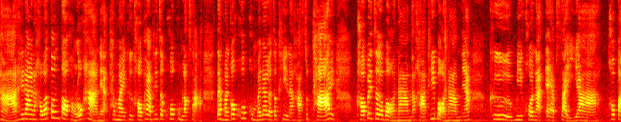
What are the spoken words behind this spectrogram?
หาให้ได้นะคะ ว่าต้นตอของโรคหาเนี่ยทำไมคือเขาพยายามที่จะควบคุมรักษา แต่มันก็ควบคุมไม่ได้แล้วสักทีนะคะ สุดท้ายเขาไปเจอบ่อน้ำนะคะ ที่บ่อน้ำเนี้ย คือมีคนอะแอบใส่ยาเข้าไป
